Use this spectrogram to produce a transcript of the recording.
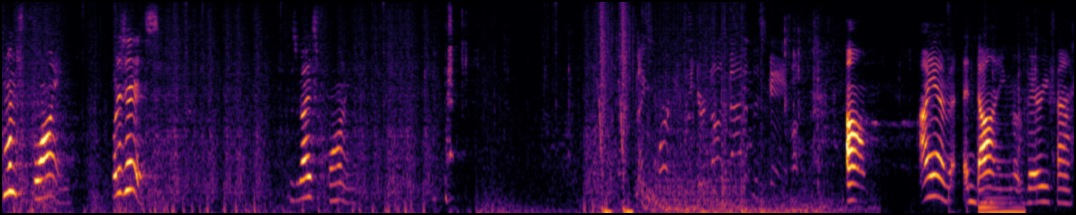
Someone's flying. What is this? This guy's flying. nice work. You're not bad at this game. Um, I am dying very fast.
